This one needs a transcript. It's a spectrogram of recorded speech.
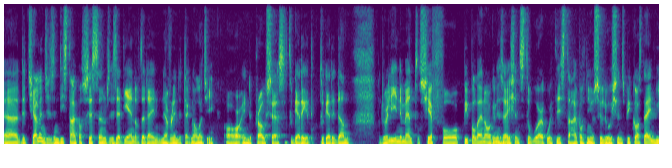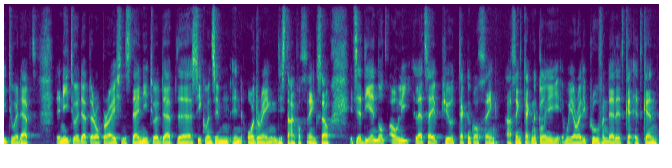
uh, the challenges in these type of systems is at the end of the day never in the technology or in the process to get it to get it done, but really in the mental shift for people and organizations to work with this type of new solutions because they need to adapt. They need to adapt their operations. They need to adapt the sequence in in ordering these type of things. So it's at the end not only let's say pure technical thing. I think technically we already proven that it can, it can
